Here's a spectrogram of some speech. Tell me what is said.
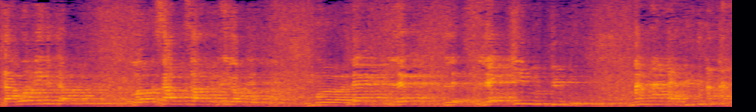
ndax wax dëgg itam sàmm sàmm bi dañuy wax ne mu lekk lekk lekk lekk kii ñu dimb mën naa tax dimb na am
